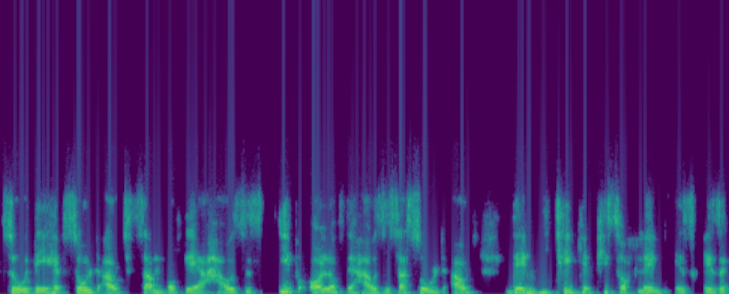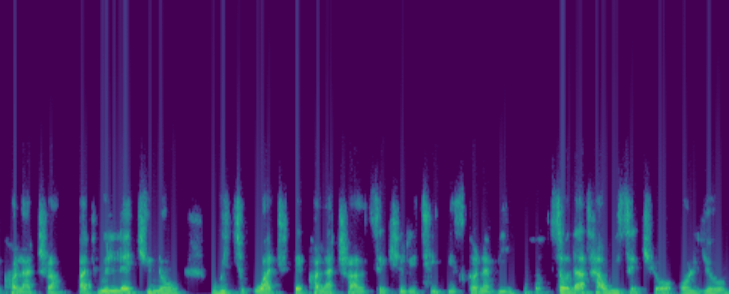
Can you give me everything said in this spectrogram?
So they have sold out some of their houses. If all of the houses are sold out, then we take a piece of land as, as a collateral, but we'll let you know which what the collateral security is gonna be. So that's how we secure all your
